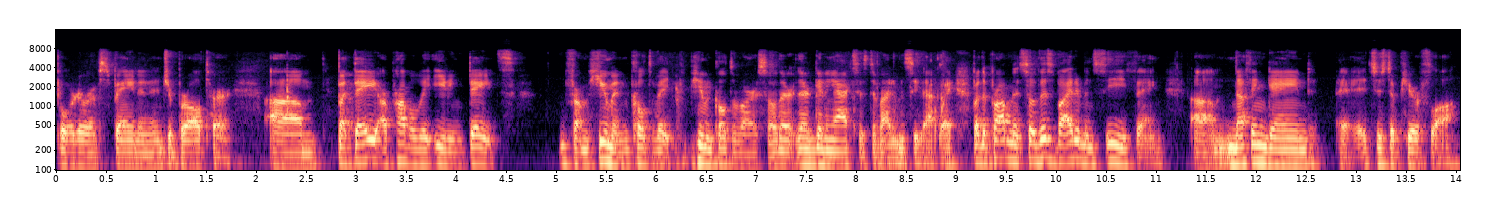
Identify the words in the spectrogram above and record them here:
border of Spain and in Gibraltar. Um, but they are probably eating dates from human cultivate human cultivars, so they're they're getting access to vitamin C that way. But the problem is, so this vitamin C thing, um, nothing gained. It's just a pure flaw.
